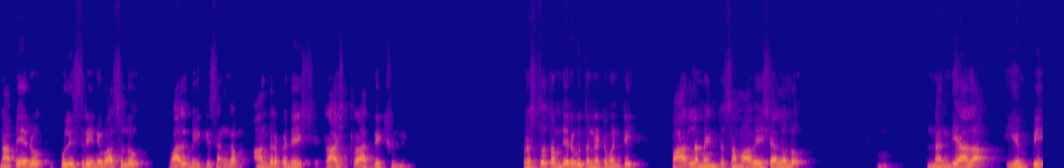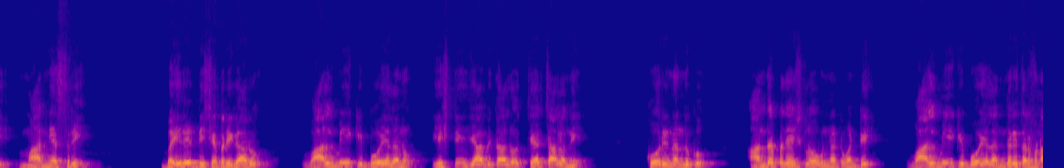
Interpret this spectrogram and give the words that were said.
నా పేరు పులి శ్రీనివాసులు వాల్మీకి సంఘం ఆంధ్రప్రదేశ్ రాష్ట్ర అధ్యక్షుణ్ణి. ప్రస్తుతం జరుగుతున్నటువంటి పార్లమెంటు సమావేశాలలో నంద్యాల ఎంపీ మాన్యశ్రీ బైరెడ్డి శబరి గారు వాల్మీకి బోయలను ఎస్టీ జాబితాలో చేర్చాలని కోరినందుకు ఆంధ్రప్రదేశ్లో ఉన్నటువంటి వాల్మీకి బోయలందరి తరఫున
